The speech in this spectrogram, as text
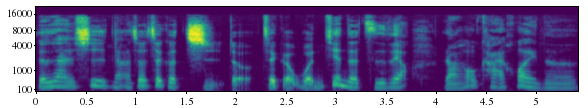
仍然是拿着这个纸的这个文件的资料，然后开会呢？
